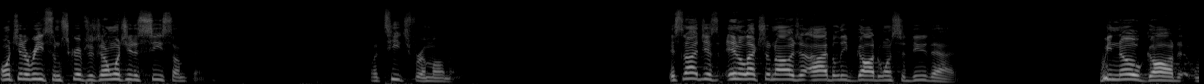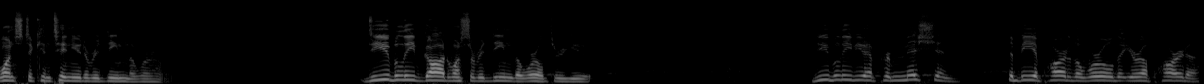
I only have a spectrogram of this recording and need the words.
I want you to read some scriptures. I want you to see something. I want to teach for a moment. It's not just intellectual knowledge that I believe God wants to do that. We know God wants to continue to redeem the world. Do you believe God wants to redeem the world through you? Do you believe you have permission to be a part of the world that you're a part of?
